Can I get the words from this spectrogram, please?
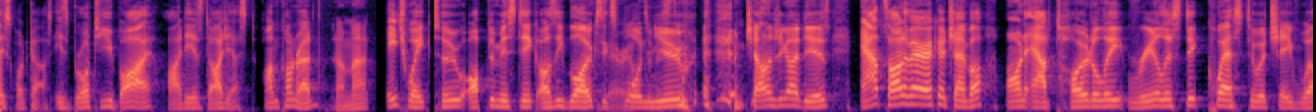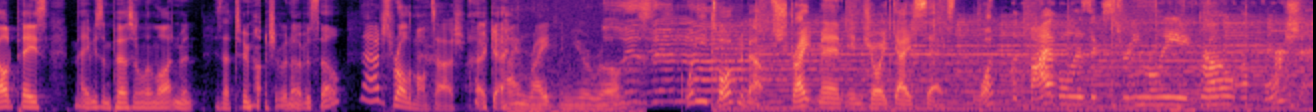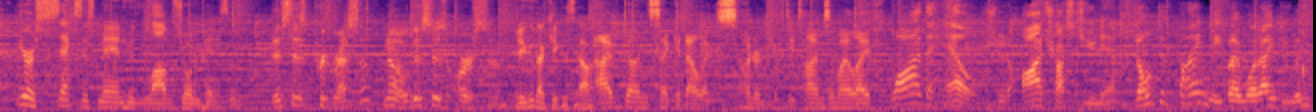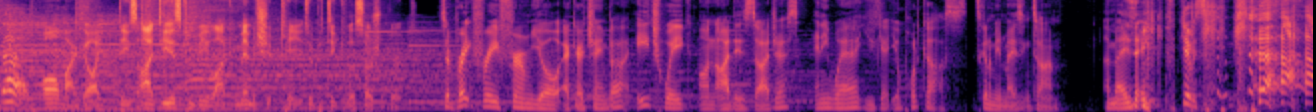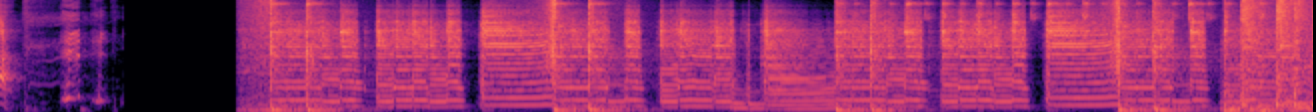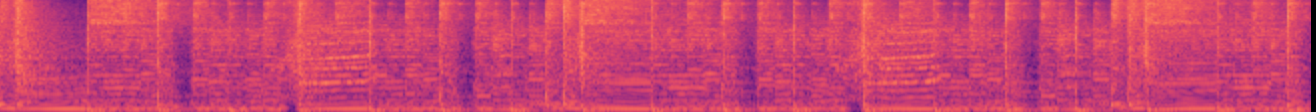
This podcast is brought to you by Ideas Digest. I'm Conrad. And I'm Matt. Each week, two optimistic Aussie blokes explore new and challenging ideas outside of our echo chamber on our totally realistic quest to achieve world peace, maybe some personal enlightenment. Is that too much of an oversell? Nah, just roll the montage. Okay. I'm right and you're wrong. What are you talking about? Straight men enjoy gay sex. What? The Bible is extremely pro abortion. You're a sexist man who loves Jordan Peterson. This is progressive? No, this is arson. Do you think that kick us out? I've done psychedelics 150 times in my life. Why the hell should I trust you now? Don't define me by what I do in bed. Oh my god, these ideas can be like a membership key to particular social groups. So break free from your echo chamber each week on Ideas Digest, anywhere you get your podcasts. It's going to be an amazing time. Amazing. Give us.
